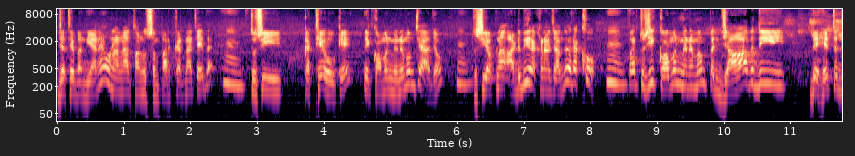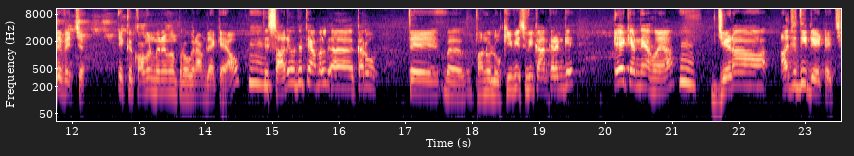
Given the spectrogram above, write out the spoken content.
ਜਥੇਬੰਦੀਆਂ ਨੇ ਉਹਨਾਂ ਨਾਲ ਤੁਹਾਨੂੰ ਸੰਪਰਕ ਕਰਨਾ ਚਾਹੀਦਾ ਤੁਸੀਂ ਇਕੱਠੇ ਹੋ ਕੇ ਤੇ ਕਾਮਨ ਮਿਨੀਮਮ ਤੇ ਆ ਜਾਓ। ਤੁਸੀਂ ਆਪਣਾ ਅੱਡ ਵੀ ਰੱਖਣਾ ਚਾਹੁੰਦੇ ਹੋ ਰੱਖੋ। ਪਰ ਤੁਸੀਂ ਕਾਮਨ ਮਿਨੀਮਮ ਪੰਜਾਬ ਦੀ ਦੇ ਹਿੱਤ ਦੇ ਵਿੱਚ ਇੱਕ ਕਾਮਨ ਮਿਨੀਮਮ ਪ੍ਰੋਗਰਾਮ ਲੈ ਕੇ ਆਓ ਤੇ ਸਾਰੇ ਉਹਦੇ ਤੇ ਅਮਲ ਕਰੋ। ਤੇ ਤੁਹਾਨੂੰ ਲੋਕੀ ਵੀ ਸਵੀਕਾਰ ਕਰਨਗੇ। ਇਹ ਕਹਿੰਦਿਆਂ ਹੋਇਆ ਜਿਹੜਾ ਅੱਜ ਦੀ ਡੇਟ ਵਿੱਚ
